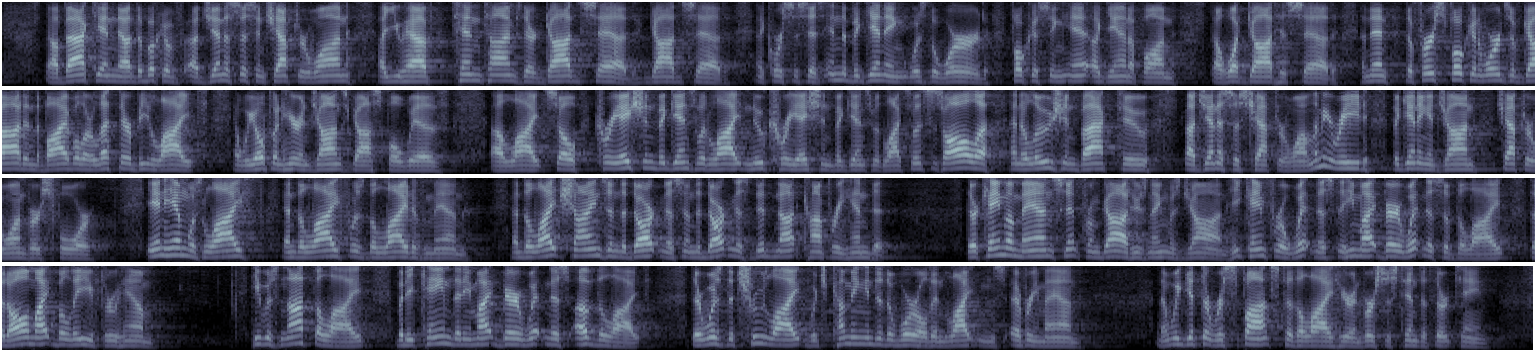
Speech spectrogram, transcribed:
Uh, back in uh, the book of uh, Genesis in chapter 1, uh, you have 10 times there, God said, God said. And of course, it says, in the beginning was the Word, focusing in, again upon uh, what God has said. And then the first spoken words of God in the Bible are, let there be light. And we open here in John's gospel with, uh, light. So creation begins with light, new creation begins with light. So this is all a, an allusion back to uh, Genesis chapter 1. Let me read beginning in John chapter 1, verse 4. In him was life, and the life was the light of men. And the light shines in the darkness, and the darkness did not comprehend it. There came a man sent from God whose name was John. He came for a witness that he might bear witness of the light, that all might believe through him. He was not the light, but he came that he might bear witness of the light. There was the true light, which coming into the world enlightens every man. And then we get the response to the light here in verses 10 to 13.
